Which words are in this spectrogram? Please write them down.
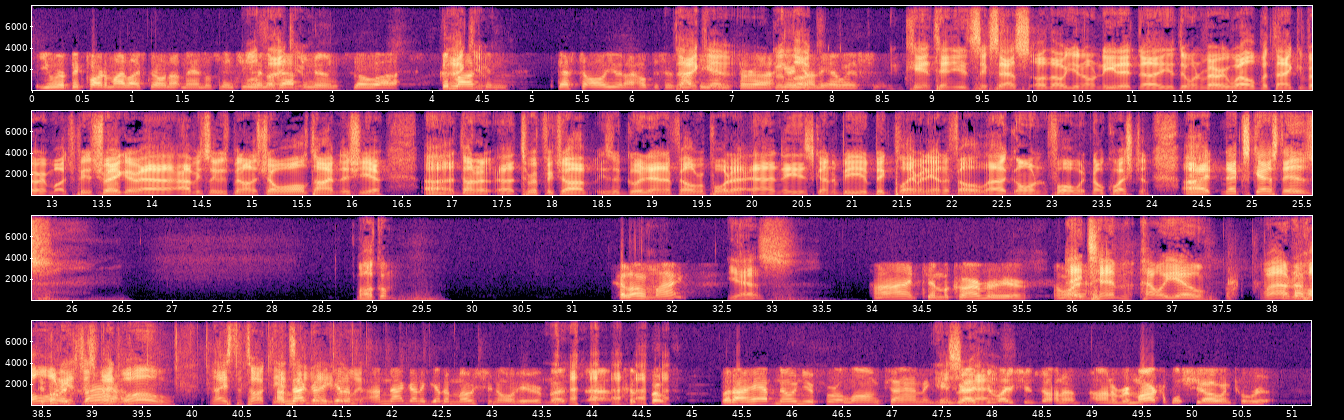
you were a big part of my life growing up, man. Listening to you Well, in those thank you. afternoons. So uh, good Thank luck you. and best to all of you. And I hope this is Thank not the you. end for uh, Good hearing you on the airwaves. continued success, although you don't need it. Uh, you're doing very well, but thank you very much. Peter Schrager, uh, obviously, who's been on the show all the time this year, uh, done a, a terrific job. He's a good NFL reporter, and he's going to be a big player in the NFL uh, going forward, no question. All right, next guest is. Welcome. Hello, Mike. Yes. Hi, Tim McCarver here. How Hey, you? Tim, how are you? Wow, the whole audience just went, "Whoa, nice to talk to you." I'm not going to get em- I'm not going to get emotional here, but uh, but but I have known you for a long time, and Yes, congratulations on a on a remarkable show and career.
